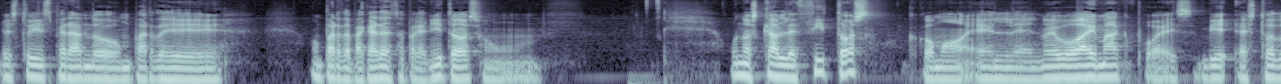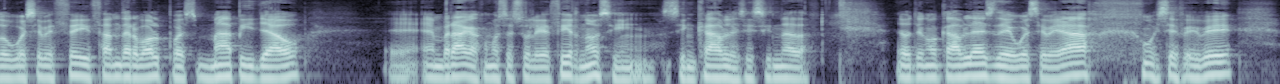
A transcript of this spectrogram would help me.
estoy esperando un par de, un par de paquetes estos pequeñitos, unos cablecitos, como el, nuevo iMac, pues es todo USB-C y Thunderbolt, pues me ha pillado eh, en braga, como se suele decir, ¿no? Sin, sin cables y sin nada. Yo tengo cables de USB-A, USB-B,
